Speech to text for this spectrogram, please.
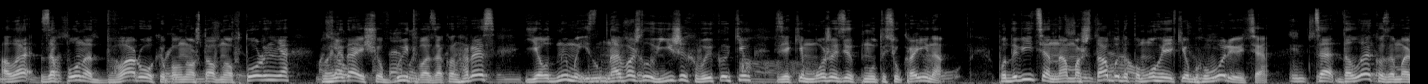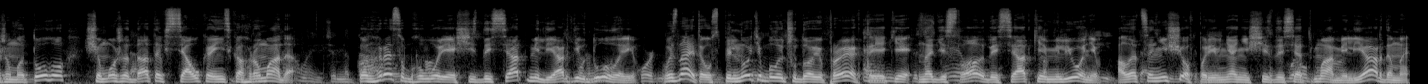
Але за понад два роки повномасштабного вторгнення виглядає, що битва за конгрес є одним із найважливіших викликів, з яким може зіткнутися Україна. Подивіться на масштаби допомоги, які обговорюються. Це далеко за межами того, що може дати вся українська громада. Конгрес обговорює 60 мільярдів доларів. Ви знаєте, у спільноті були чудові проекти, які надіслали десятки мільйонів, але це ніщо в порівнянні з 60 мільярдами,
